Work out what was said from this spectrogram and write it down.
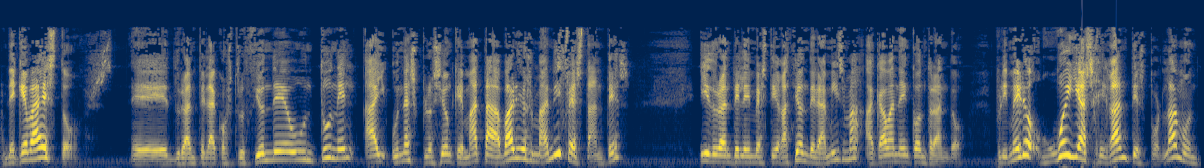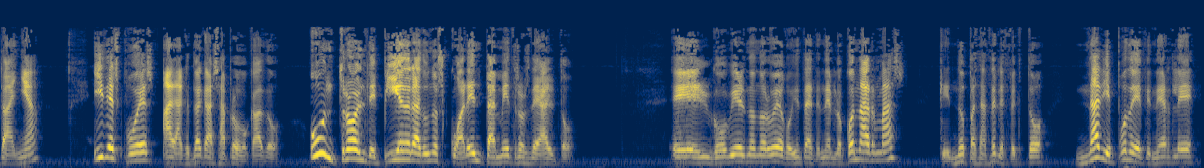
¿De qué va esto? Pues, eh, durante la construcción de un túnel hay una explosión que mata a varios manifestantes y durante la investigación de la misma acaban encontrando primero huellas gigantes por la montaña y después a la que se ha provocado un troll de piedra de unos 40 metros de alto. El gobierno noruego intenta detenerlo con armas, que no parecen hacer efecto, nadie puede detenerle,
